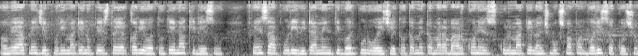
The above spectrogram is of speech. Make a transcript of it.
હવે આપણે જે પૂરી માટેનું પેસ્ટ તૈયાર કર્યું હતું તે નાખી દઈશું ફ્રેન્ડ્સ, આ પૂરી વિટામિનથી ભરપૂર હોય છે, તો તમે તમારા બાળકોને સ્કૂલ માટે લંચ બોક્સમાં પણ ભરી શકો છો.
